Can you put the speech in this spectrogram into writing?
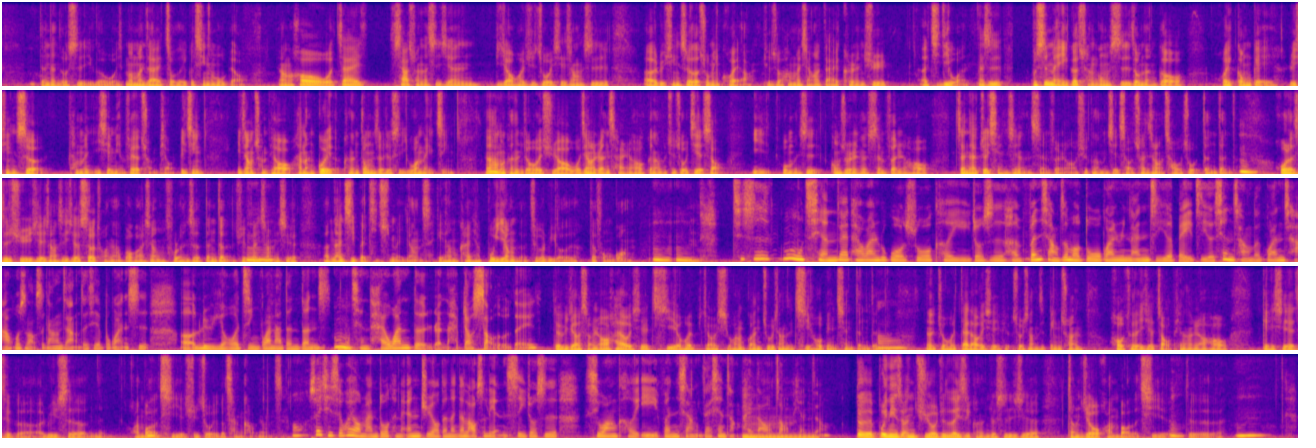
等等，都是一个我慢慢在走的一个新的目标。然后我在下船的时间比较会去做一些像是呃旅行社的说明会啊，比如说他们想要带客人去呃极地玩，但是不是每一个船公司都能够会供给旅行社他们一些免费的船票，毕竟一张船票还蛮贵的，可能动辄就是一万美金，那他们可能就会需要我这样的人才，然后跟他们去做介绍。以我们是工作人员的身份，然后站在最前线的身份，然后去跟他们介绍船上的操作等等的，嗯，或者是去一些像是一些社团啊，包括像福伦社等等的，去分享一些、嗯、呃南极、北极之美这样子，给他们看一下不一样的这个旅游的的风光。嗯嗯。嗯其实目前在台湾，如果说可以，就是很分享这么多关于南极的、北极的现场的观察，或是老师刚刚讲的这些，不管是呃旅游的景观啊等等，目前台湾的人还比较少，对不对？对，比较少。然后还有一些企业会比较喜欢关注像是气候变迁等等的，哦、那就会带到一些，比如说像是冰川后退的一些照片啊，然后给一些这个绿色。环保的企业去做一个参考，这样子、嗯、哦，所以其实会有蛮多可能 NGO 等等跟老师联系，就是希望可以分享你在现场拍到的照片，这样。嗯、对对，不一定是 NGO，就是类似可能就是一些讲究环保的企业，嗯、对对对，嗯。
